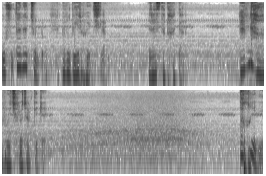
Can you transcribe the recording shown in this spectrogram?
ওষুধ আনার জন্য আমি বের হয়েছিলাম। রাস্তা ফাঁকা। ঠান্ডা হাওয়া বইছিল চারদিকে। তখনই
